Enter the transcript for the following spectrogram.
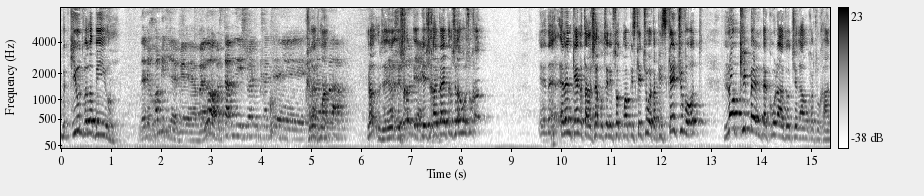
בבקיאות ולא בעיון. זה בכל מקרה, אבל לא, אבל סתם אני שואל מבחינת... אה, מבחינת מה? לא, יש לך- לא. יש לך את היתר של הראש שלך? אלא אם כן אתה עכשיו רוצה לפסוק כמו הפסקי תשובות. הפסקי תשובות לא קיבל את הקולה הזאת של ארוך השולחן,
